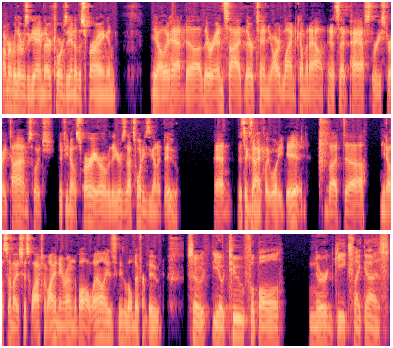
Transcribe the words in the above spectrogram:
I remember there was a game there towards the end of the spring, and you know they had uh, they were inside their ten yard line coming out, and it said pass three straight times. Which, if you know Spurrier over the years, that's what he's going to do, and it's exactly what he did. But uh, you know, somebody's just watching. Why isn't he running the ball? Well, he's he's a little different dude. So you know, two football nerd geeks like us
